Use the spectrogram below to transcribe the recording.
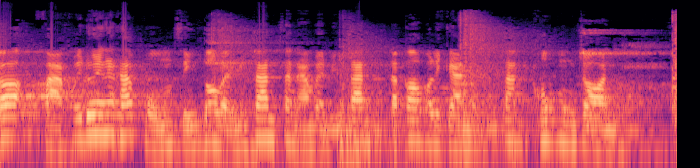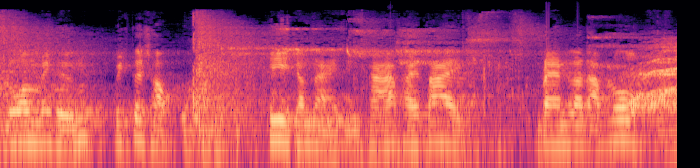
ก็ฝากไว้ด้วยนะครับ ผมสิงโตแบดมินตันสนามแบดมินตันแล้วก็บริการแบดมินตันครบวงจร รวมไปถึงวิกเตอร์ช็อปที่จำหน่ายสินค้าภายใต้ แบรนด์ระดับโลกของ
